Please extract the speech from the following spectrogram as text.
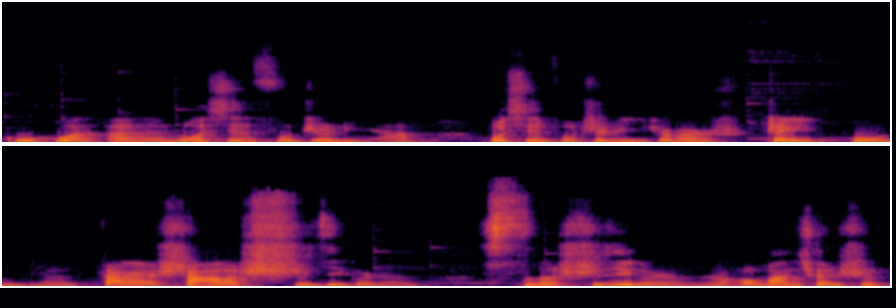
孤幻》呃《洛心赋之礼》啊，《洛心赋之礼》这本这一部里面大概杀了十几个人。死了十几个人，然后完全是，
